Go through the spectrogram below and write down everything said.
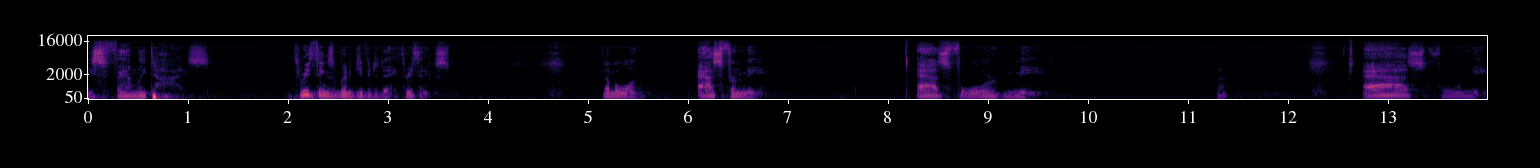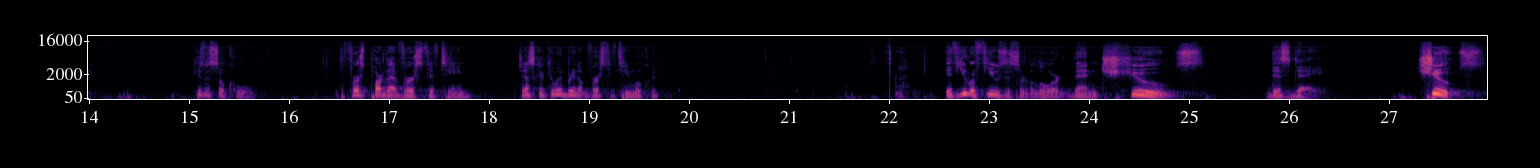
these family ties. Three things I'm going to give you today. Three things. Number one, as for me. As for me. Huh? As for me. Here's what's so cool. The first part of that verse 15. Jessica, can we bring up verse 15 real quick? if you refuse to serve the Lord, then choose this day. Choose.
